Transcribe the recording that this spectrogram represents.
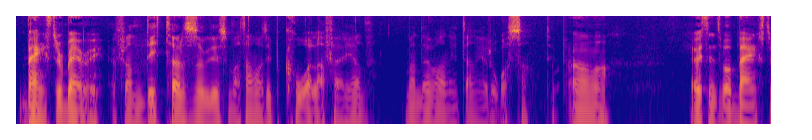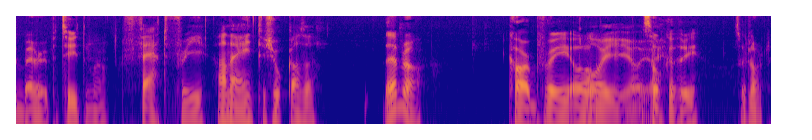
Bangsterberry. Från ditt håll så såg det ut som att han var typ kolafärgad. Men det var han inte, han är rosa. Typ. Ja. Jag vet inte vad Bangsterberry betyder men Fat free. Han är inte tjock alltså. det är bra. Carb free och Oj oj oj. sockerfri. Såklart.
